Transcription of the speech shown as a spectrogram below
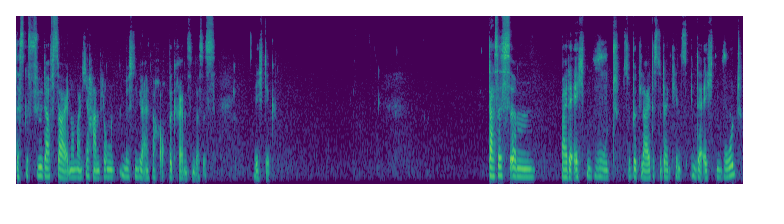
das Gefühl darf sein und manche Handlungen müssen wir einfach auch begrenzen. Das ist wichtig. Das ist ähm, bei der echten Wut. So begleitest du dein Kind in der echten Wut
